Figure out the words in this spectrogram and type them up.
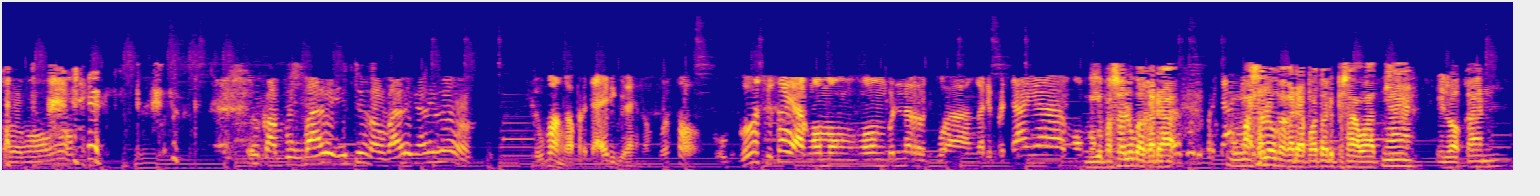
Kalau ngomong. Lu kampung Bali itu orang Bali kali lu. Lu mah nggak percaya dibilangin sama gua toh. Gua susah ya ngomong ngomong bener gua nggak dipercaya ngomong. Iya masa lu kagak ada masa lu kagak ada foto di pesawatnya, ilokan.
